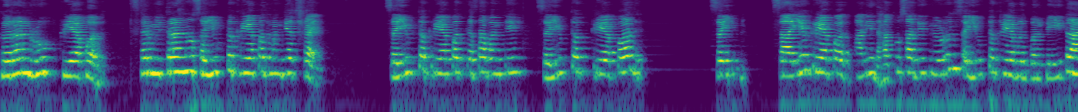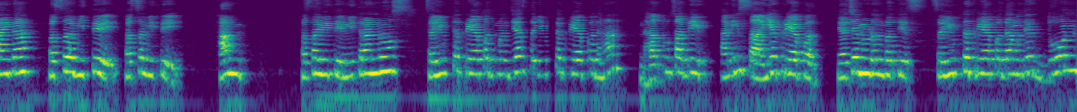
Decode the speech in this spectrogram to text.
करण रूप क्रियापद. तर मित्रांनो संयुक्त क्रियापद म्हणजेच काय? संयुक्त क्रियापद कसा बनते? संयुक्त क्रियापद संयुक्त सहाय्य क्रियापद आणि धातू साधित मिळून संयुक्त क्रियापद बनते. इथं आहे का? हसविते हसविते. हा हसविते. मित्रांनो संयुक्त क्रियापद म्हणजे संयुक्त क्रियापद हा धातू साधित आणि सहाय्य क्रियापद याच्या मिळून बनते. संयुक्त क्रियापदामध्ये दोन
